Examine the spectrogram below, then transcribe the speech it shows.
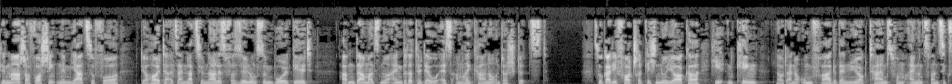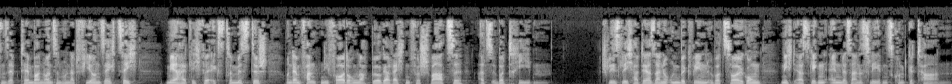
Den Marsch auf Washington im Jahr zuvor, der heute als ein nationales Versöhnungssymbol gilt, haben damals nur ein Drittel der US-Amerikaner unterstützt. Sogar die fortschrittlichen New Yorker hielten King, laut einer Umfrage der New York Times vom 21. September 1964, mehrheitlich für extremistisch und empfanden die Forderung nach Bürgerrechten für Schwarze als übertrieben. Schließlich hatte er seine unbequemen Überzeugungen nicht erst gegen Ende seines Lebens kundgetan.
